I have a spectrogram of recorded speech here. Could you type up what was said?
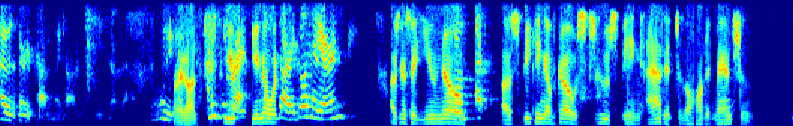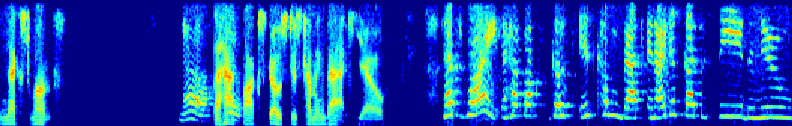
I was very proud of my daughter. She said that. So anyway, Right on. You, digress. you know I'm what? Sorry, go ahead, Aaron. I was going to say, you know, Um, I, uh, speaking of ghosts, who's being added to the haunted mansion next month? no. The? Hatbox Ghost is coming back, yo. That's right. The Hatbox Ghost is coming back, and I just got to see the new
